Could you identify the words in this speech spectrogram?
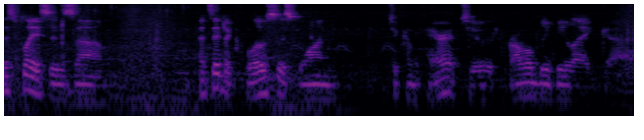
This place is, um, I'd say the closest one to compare it to would probably be like uh,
